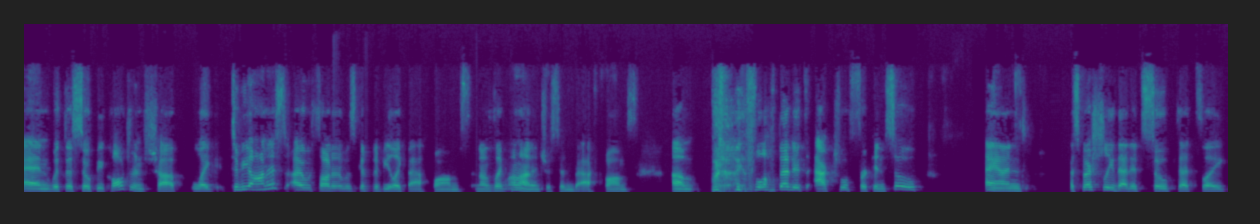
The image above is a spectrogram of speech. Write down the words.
And with the Soapy Cauldron shop, like, to be honest, I thought it was going to be like bath bombs. And I was like, I'm not interested in bath bombs. Um, but I love that it's actual freaking soap. And especially that it's soap that's like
